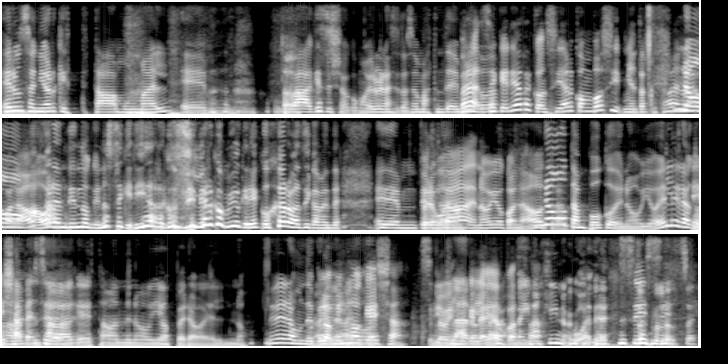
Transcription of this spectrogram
Era un señor que est- estaba muy mal, eh, ah, qué sé yo, como era una situación bastante de Pará, mierda. ¿Se quería reconciliar con vos y mientras estaba de novio no, con la otra? ahora entiendo que no se quería reconciliar conmigo, quería coger básicamente. Eh, pero Pero bueno. estaba de novio con la otra. No, tampoco de novio. Él era como Ella pensaba de- que estaban de novios, pero él no. Él era un Lo Lo mismo que ella. Sí, lo mismo claro, que le había claro. pasado. Me imagino igual, ¿eh? Sí, No sí. lo sé.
